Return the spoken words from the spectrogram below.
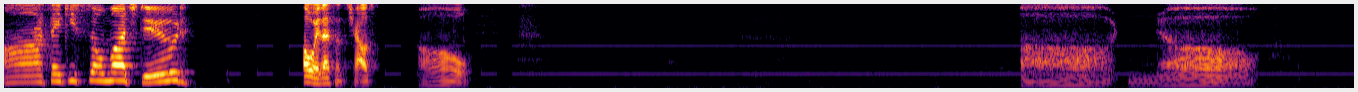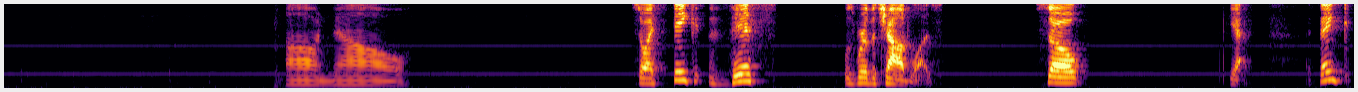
Aw, thank you so much, dude. Oh, wait, that's not the child. Oh. Oh, Oh, no. So I think this was where the child was. So, yeah. I think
